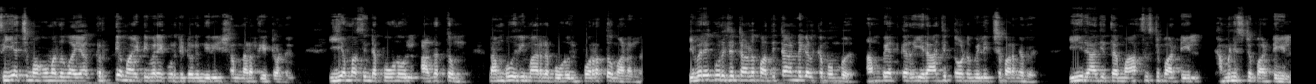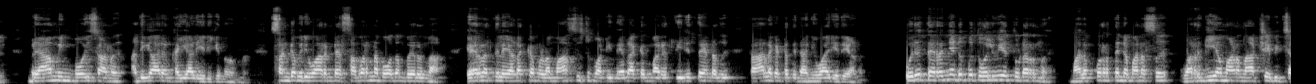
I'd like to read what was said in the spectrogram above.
സി എച്ച് മുഹമ്മദ് വയ കൃത്യമായിട്ട് ഇവരെ കുറിച്ചിട്ട് ഒരു നിരീക്ഷണം നടത്തിയിട്ടുണ്ട്. ഇ എം എസിന്റെ പൂണൂൽ അകത്തും നമ്പൂതിരിമാരുടെ പൂണൂൽ പുറത്തുമാണെന്ന്. ഇവരെ കുറിച്ചിട്ടാണ് പതിറ്റാണ്ടുകൾക്ക് മുമ്പ് അംബേദ്കർ ഈ രാജ്യത്തോട് വിളിച്ചു പറഞ്ഞത്. ഈ രാജ്യത്തെ മാർക്സിസ്റ്റ് പാർട്ടിയിൽ കമ്മ്യൂണിസ്റ്റ് പാർട്ടിയിൽ ബ്രാഹ്മിൻ ബോയ്സ് ആണ് അധികാരം കൈയാളിയിരിക്കുന്നതെന്ന്. സംഘപരിവാറിന്റെ സവർണബോധം പേറുന്ന കേരളത്തിലെ അടക്കമുള്ള മാർക്സിസ്റ്റ് പാർട്ടി നേതാക്കന്മാരെ തിരുത്തേണ്ടത് കാലഘട്ടത്തിന്റെ അനിവാര്യതയാണ്. ഒരു തെരഞ്ഞെടുപ്പ് തോൽവിയെ തുടർന്ന് മലപ്പുറത്തിന്റെ മനസ്സ് വർഗീയമാണെന്ന് ആക്ഷേപിച്ച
